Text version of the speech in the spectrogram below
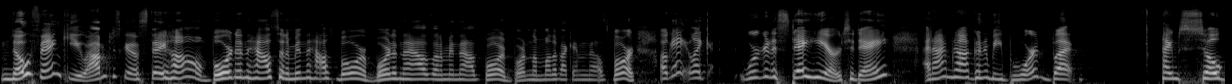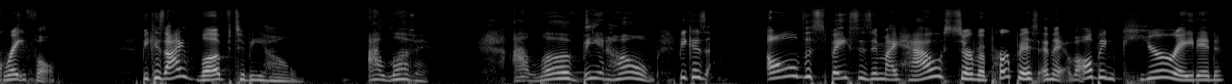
No, thank you. I'm just gonna stay home. Bored in the house and I'm in the house bored. Bored in the house and I'm in the house bored. Bored in the motherfucking house bored. Okay, like we're gonna stay here today and I'm not gonna be bored, but I'm so grateful because I love to be home. I love it. I love being home because all the spaces in my house serve a purpose and they've all been curated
